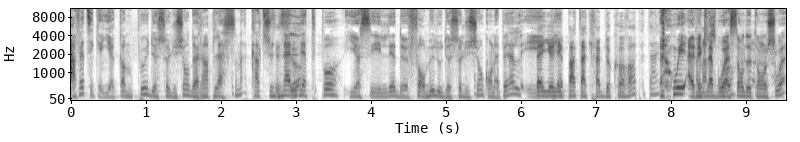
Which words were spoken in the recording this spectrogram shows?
En fait, c'est qu'il y a comme peu de solutions de remplacement. Quand tu n'allaites pas, il y a ces laits de formule ou de solution qu'on appelle. Et Ben, il y a les pâtes à crêpes de Cora, peut-être? Oui, avec la pas. boisson de ton choix.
